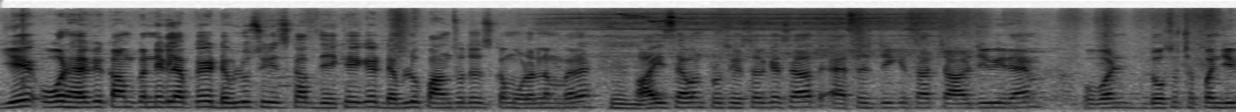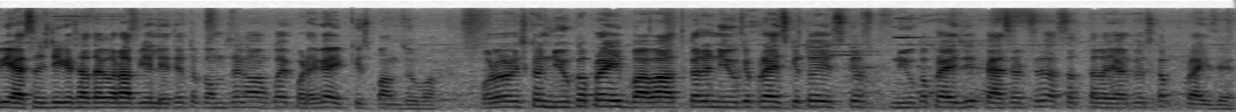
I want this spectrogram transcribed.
ये और हैवी काम करने के लिए आपका डब्ल्यू सीरीज़ का आप देखेंगे डब्ल्यू पाँच सौ दस का मॉडल नंबर है। आई सेवन प्रोसेसर के साथ SSD के साथ चार जी रैम और वन दो सौ छप्पन G B S S D के साथ अगर आप ये लेते हैं तो कम से कम आपको ये पड़ेगा इक्कीस पाँच सौ का। और अगर इसका न्यू का प्राइस बात करें न्यू के प्राइस की तो इसका न्यू का प्राइस भी पैंसठ से सत्तर हज़ार रुपये इसका प्राइस है।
